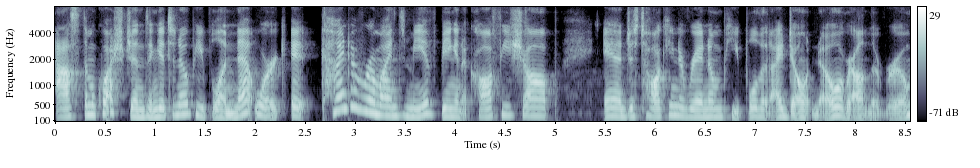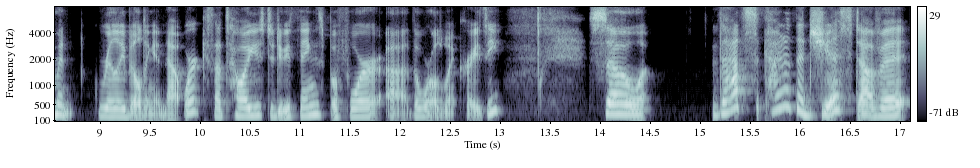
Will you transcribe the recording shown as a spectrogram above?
ask them questions and get to know people and network. It kind of reminds me of being in a coffee shop and just talking to random people that I don't know around the room and really building a network. That's how I used to do things before uh, the world went crazy. So that's kind of the gist of it.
